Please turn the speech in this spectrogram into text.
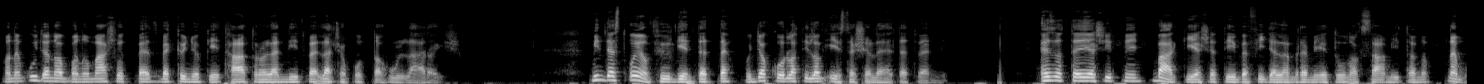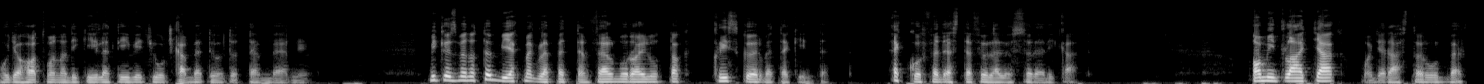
hanem ugyanabban a másodpercben könyökét hátra lendítve lecsapott a hullára is. Mindezt olyan fürgén tette, hogy gyakorlatilag észre se lehetett venni. Ez a teljesítmény bárki esetébe figyelemre méltónak számítana, nemhogy a hatvanadik életévét jócskán betöltött embernél. Miközben a többiek meglepetten felmorajlottak, Krisz körbe tekintett. Ekkor fedezte föl először Erikát. Amint látják, magyarázta Rothberg,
